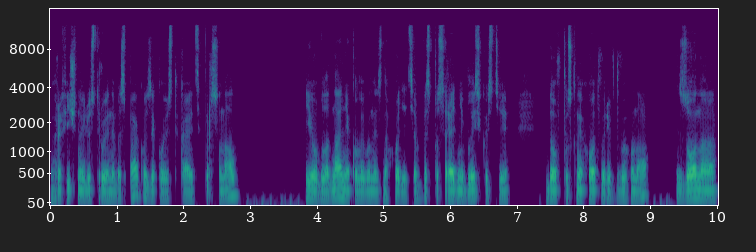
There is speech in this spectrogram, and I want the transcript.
графічно ілюструє небезпеку, з якою стикається персонал, і обладнання, коли вони знаходяться в безпосередній близькості до впускних отворів двигуна. Зона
